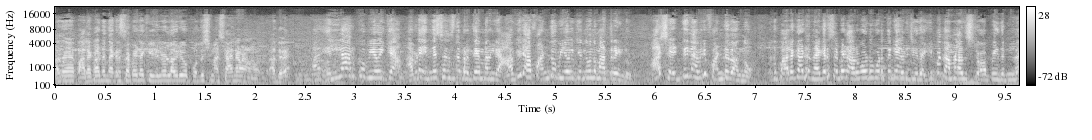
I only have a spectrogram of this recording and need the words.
അത് പാലക്കാട് നഗരസഭയുടെ കീഴിലുള്ള ഒരു പൊതു ശ്മശാനമാണ് അത്. എല്ലാവർക്കും ഉപയോഗിക്കാം. അവിടെ എൻ എസ് എസ് പ്രത്യേകം പറഞ്ഞില്ല? അവർ ആ ഫണ്ട് ഉപയോഗിക്കുന്നു മാത്രമേ ഉള്ളൂ. ആ ഷെഡിന് അവർ ഫണ്ട് തന്നു. അത് പാലക്കാട് നഗരസഭയുടെ അറിവോട് കൂടെ തന്നെ അവർ ചെയ്തത്. ഇപ്പൊ നമ്മൾ അത് സ്റ്റോപ്പ് ചെയ്തിട്ടുണ്ട്.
